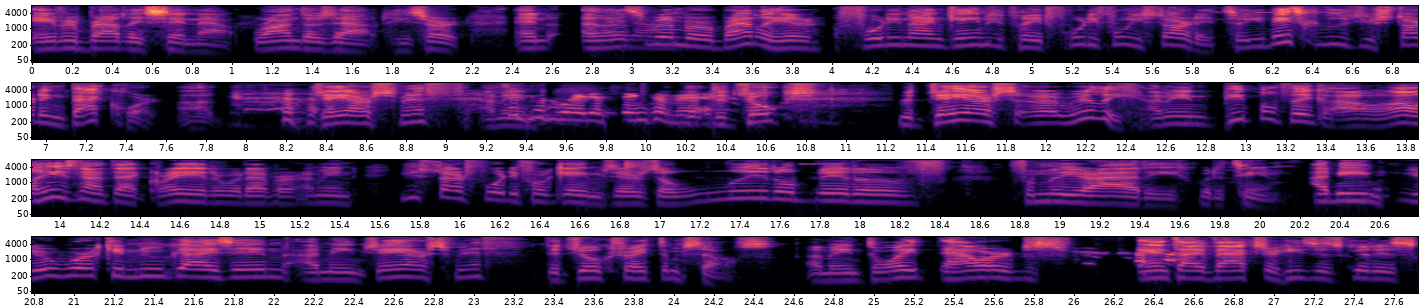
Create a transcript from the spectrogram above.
Avery Bradley's sitting out. Rondo's out. He's hurt. And uh, let's remember Bradley here 49 games he played, 44 you started. So you basically lose your starting backcourt. Uh, J.R. Smith, I That's mean, a good way to think of the, it. the jokes. The JR, uh, really, I mean, people think, oh, oh, he's not that great or whatever. I mean, you start 44 games, there's a little bit of familiarity with a team. I mean, you're working new guys in. I mean, J.R. Smith, the jokes write themselves. I mean, Dwight Howard's anti-vaxxer, he's as good as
